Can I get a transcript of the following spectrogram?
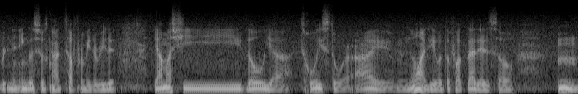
written in English, so it's kind of tough for me to read it. Yamashidoya toy store. I have no idea what the fuck that is. So, hmm.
